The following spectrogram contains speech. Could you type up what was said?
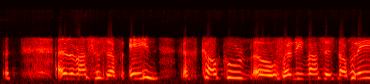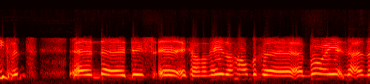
en er was dus nog één kalkoen over. Die was dus nog levend. En, eh, dus eh, ik had een hele handige uh, boy een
